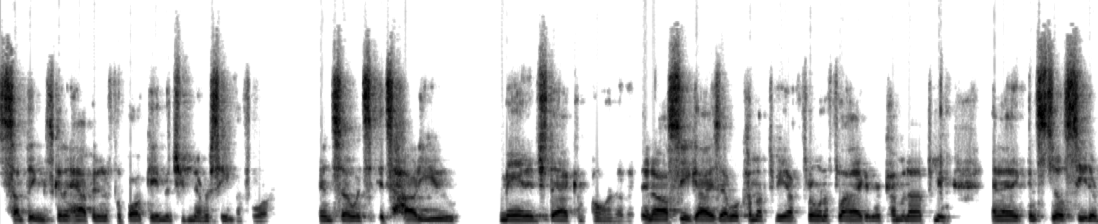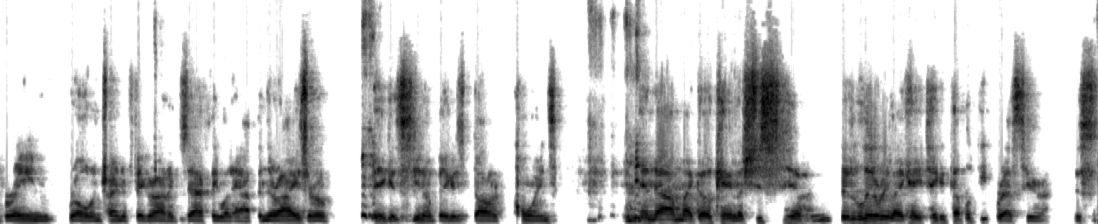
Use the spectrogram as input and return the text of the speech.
something's going to happen in a football game that you've never seen before. And so it's it's how do you manage that component of it? And I'll see guys that will come up to me, I've thrown a flag, and they're coming up to me, and I can still see their brain rolling, trying to figure out exactly what happened. Their eyes are big as you know, big as dollar coins. and now I'm like, okay, let's just you know, literally like, hey, take a couple deep breaths here. Just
